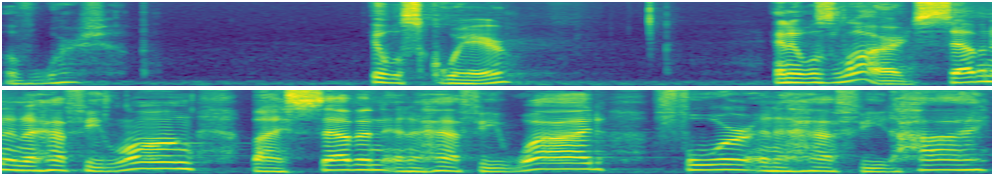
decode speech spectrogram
of worship. It was square, and it was large, seven and a half feet long by seven and a half feet wide, four and a half feet high.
